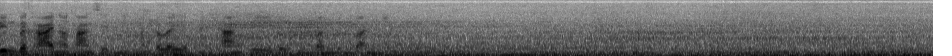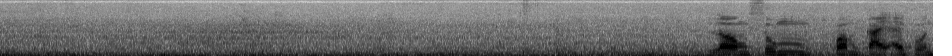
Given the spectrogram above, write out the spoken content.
ดินไปขายแนวทางเสร็จนี่มันก็เลยเห็นทางที่รถวินบันวินบันเนี่ยลองซุ่มความไกล iPhone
